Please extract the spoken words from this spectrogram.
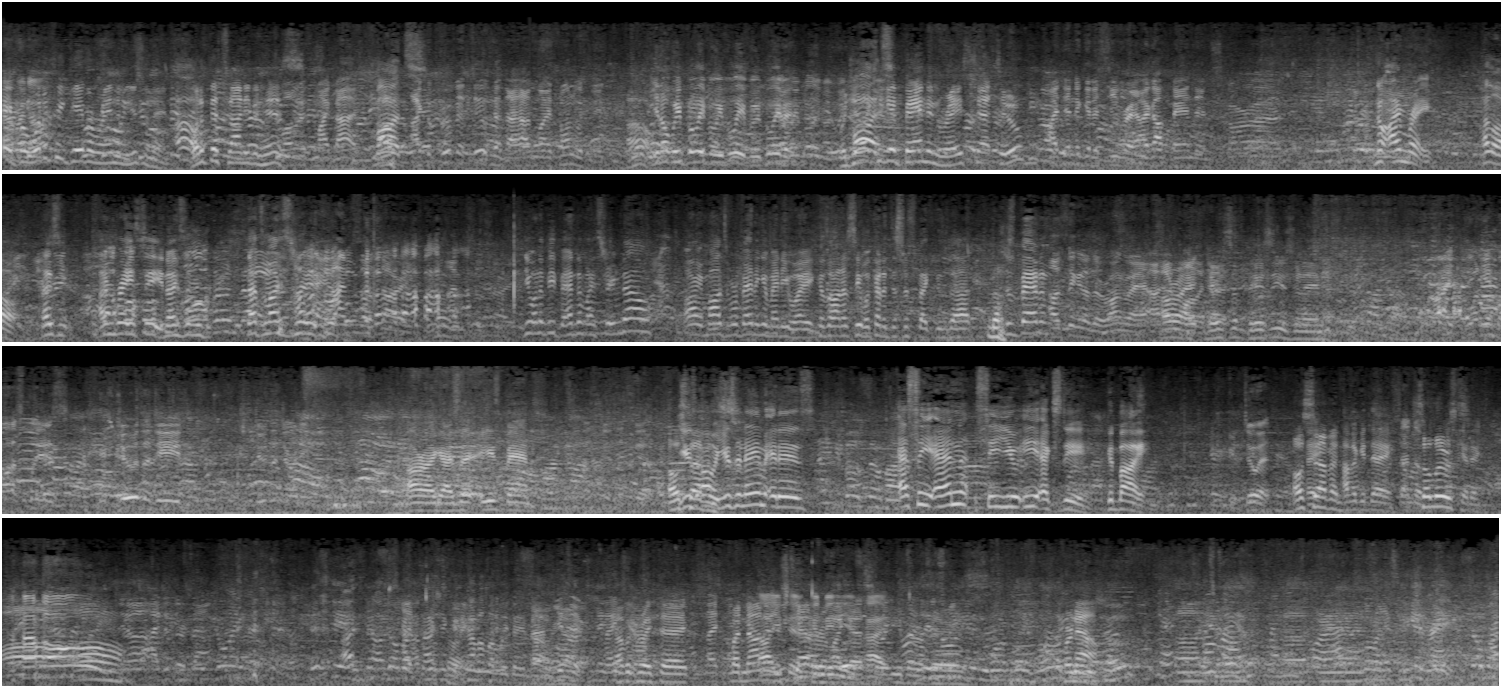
Hey, but what if he gave a random username? Oh. What if that's not even his? Well, it's my badge. Mods. I could prove it too because I have my phone with me. Oh. You know, we believe it. We believe it. We believe it. Would you like to get banned in race chat too? I didn't get a C rate. I got banned in Scara. No, I'm Ray. Hello. Nice. To, I'm Ray C. Nice to meet you. That's my stream. I'm so sorry. I'm so sorry. Do you want to be banned in my stream now? All right, mods, we're banning him anyway. Because honestly, what kind of disrespect is that? No. Just ban him. I was thinking of the wrong way. I All right, apologize. here's the here's the username. Alright, one of the boss, please. Do the deed. Do the dirty. All right, guys, uh, he's banned. Oh, Use, oh, username it is S E N C U E X D. Goodbye. Do it. Oh Hey, seven. have a good day. Salute. Just kidding. Oh. You know, I deserve that. I'm actually kidding. Have a lovely day, man. Have a great day. But not Oh, in you the should. chat Good room, I meeting guess, Hi. for either of those. For now. Uh, Laura, nice to meet you, Ray.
